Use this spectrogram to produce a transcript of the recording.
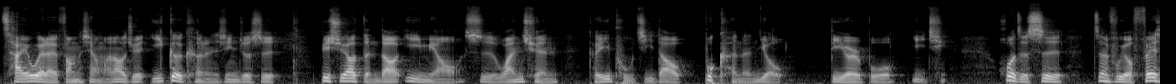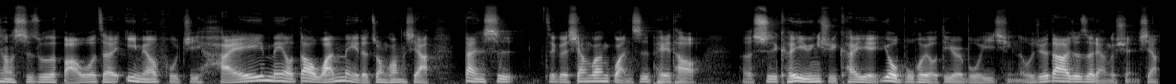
猜未来方向嘛？那我觉得一个可能性就是，必须要等到疫苗是完全可以普及到不可能有第二波疫情，或者是政府有非常十足的把握，在疫苗普及还没有到完美的状况下，但是这个相关管制配套，呃，是可以允许开业又不会有第二波疫情的。我觉得大概就这两个选项。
